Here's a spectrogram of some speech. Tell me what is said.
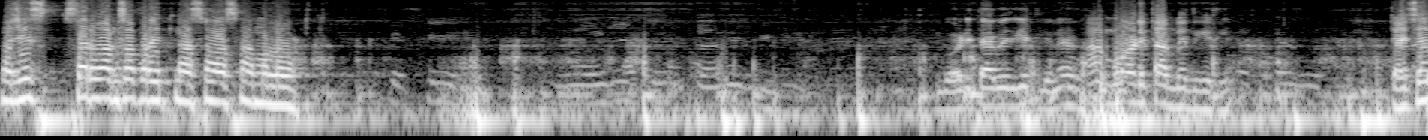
म्हणजे सर्वांचा प्रयत्न असावा असं आम्हाला वाटतं. बॉडी ताब्यात घेतली ना? हा बॉडी ताब्यात घेतली. त्याच्या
